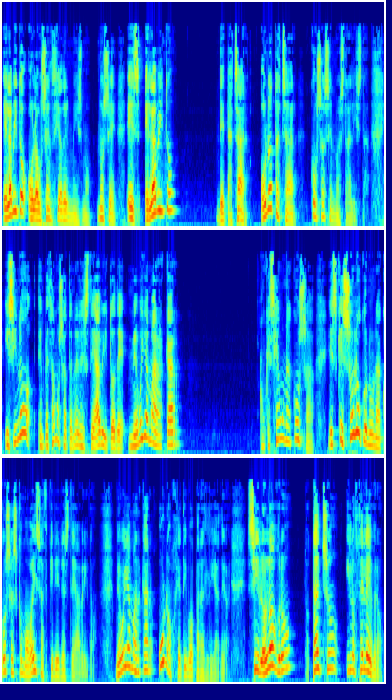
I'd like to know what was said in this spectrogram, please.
El hábito o la ausencia del mismo. No sé, es el hábito de tachar o no tachar cosas en nuestra lista. Y si no empezamos a tener este hábito de me voy a marcar aunque sea una cosa, es que solo con una cosa es como vais a adquirir este hábito. Me voy a marcar un objetivo para el día de hoy. Si lo logro, lo tacho y lo celebro.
